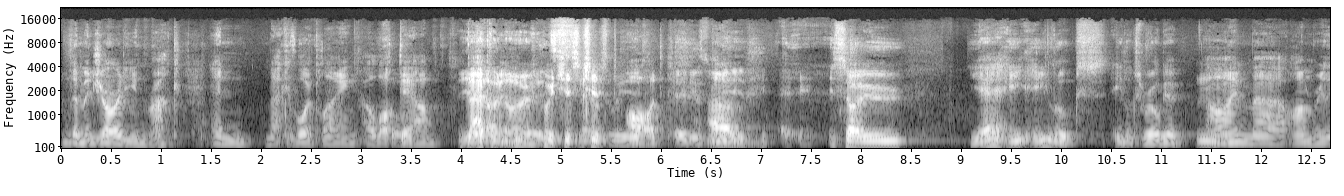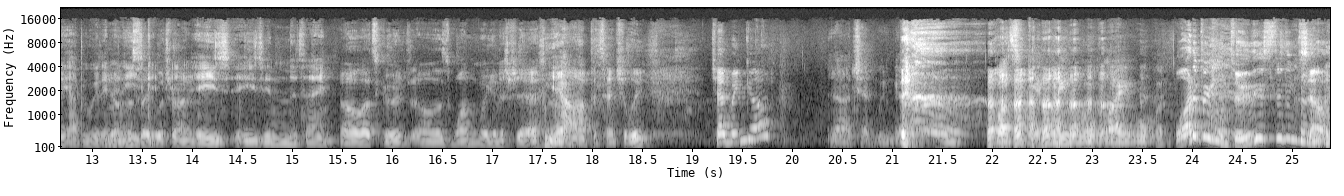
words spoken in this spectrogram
the majority in ruck, and McEvoy playing a lockdown Yeah, backman, know, which is just weird. odd. It is Um. So yeah, he, he looks he looks real good. Hmm. I'm uh, I'm really happy with him, You're and he's, he's he's in the team. Oh, that's good. Oh, there's one we're going to share. Yeah. uh, potentially. Chad Wingard. Uh, Chad Wingard. Once again, what do you, what, like, what, Why do people do this to themselves?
